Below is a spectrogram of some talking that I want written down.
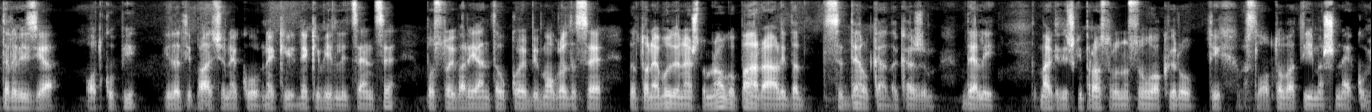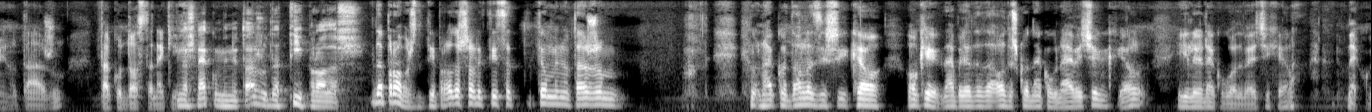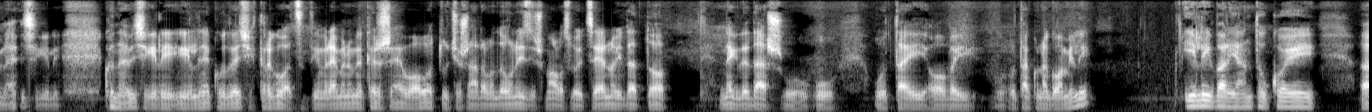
televizija otkupi i da ti plaća neku, neki, neki vid licence, postoji varijanta u kojoj bi moglo da se, da to ne bude nešto mnogo para, ali da se delka, da kažem, deli marketički prostor, odnosno u okviru tih slotova ti imaš neku minutažu, tako dosta nekih... Imaš neku minutažu da ti prodaš. Da probaš, da ti prodaš, ali ti sa tom minutažom onako dolaziš i kao, ok, najbolje da, da odeš kod nekog najvećeg, jel? Ili nekog od većih, jel? nekog najvećeg ili kod najvećeg ili, ili nekog od većih trgovaca tim vremenom i kažeš evo ovo tu ćeš naravno da uniziš malo svoju cenu i da to negde daš u, u, u taj ovaj u, tako nagomili ili varijanta u kojoj uh,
